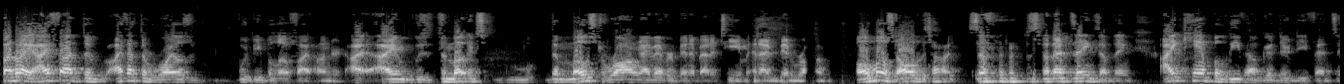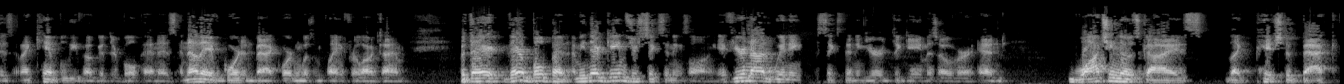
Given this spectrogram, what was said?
By the way, I thought the I thought the Royals would be below 500. I, I was the most it's the most wrong I've ever been about a team, and I've been wrong almost all the time. So, so that's saying something. I can't believe how good their defense is, and I can't believe how good their bullpen is. And now they have Gordon back. Gordon wasn't playing for a long time, but their their bullpen. I mean, their games are six innings long. If you're not winning the sixth inning, the game is over. And watching those guys like pitch the back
